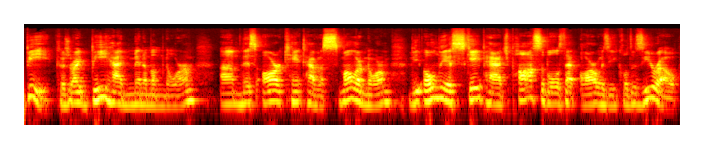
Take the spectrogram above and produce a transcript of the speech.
B, because right, B had minimum norm. Um, this R can't have a smaller norm. The only escape hatch possible is that R was equal to zero.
